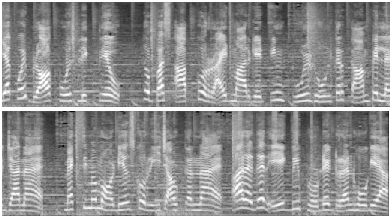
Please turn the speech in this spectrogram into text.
या कोई ब्लॉग पोस्ट लिखते हो तो बस आपको राइट मार्केटिंग टूल ढूंढकर काम पे लग जाना है। मैक्सिमम ऑडियंस को रीच आउट करना है। और अगर एक भी प्रोडक्ट रन हो गया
